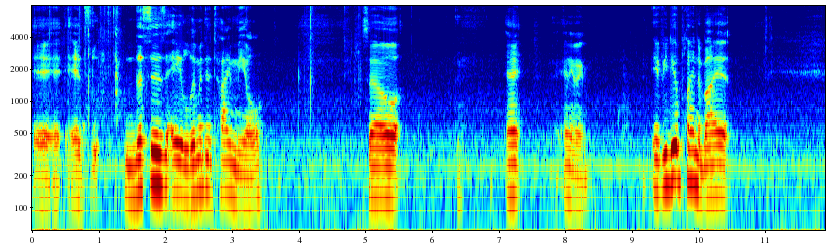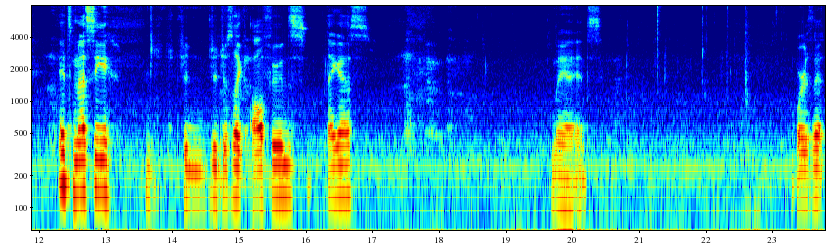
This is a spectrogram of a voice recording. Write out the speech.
it, it's this is a limited time meal. So eh, anyway, if you do plan to buy it it's messy, just like all foods, I guess. But yeah, it's worth it.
